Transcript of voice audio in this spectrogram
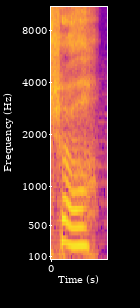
control.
